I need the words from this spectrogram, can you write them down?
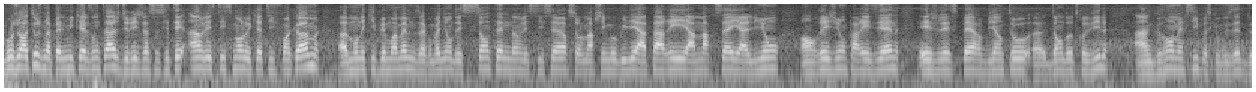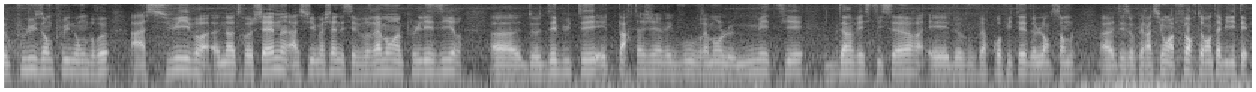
Bonjour à tous, je m'appelle Mickaël Zonta, je dirige la société investissementlocatif.com. Euh, mon équipe et moi-même, nous accompagnons des centaines d'investisseurs sur le marché immobilier à Paris, à Marseille, à Lyon, en région parisienne et je l'espère bientôt euh, dans d'autres villes. Un grand merci parce que vous êtes de plus en plus nombreux à suivre notre chaîne, à suivre ma chaîne et c'est vraiment un plaisir euh, de débuter et de partager avec vous vraiment le métier d'investisseurs et de vous faire profiter de l'ensemble euh, des opérations à forte rentabilité.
